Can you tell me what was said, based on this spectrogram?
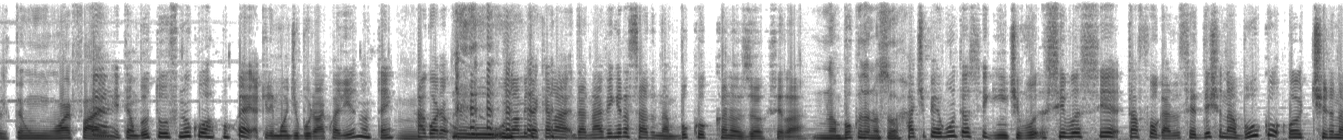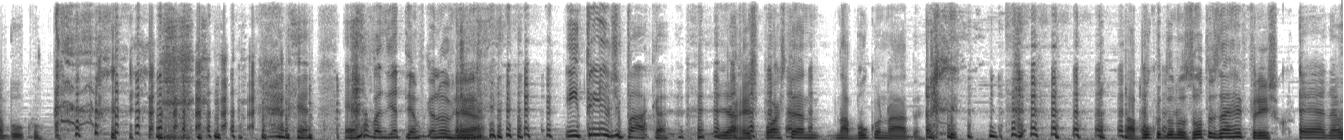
ele tem um É, Wi-Fi. ele tem um Bluetooth no corpo. É, aquele monte de buraco ali não tem. Hum. Agora, o, o nome daquela da nave é engraçado, Nabucodonosor, sei lá. Nabucodonosor. A te pergunta é o seguinte: se você tá afogado, você deixa Nabuco ou tira Nabuco? Essa fazia tempo que eu não vi. É. em trilho de paca. E a resposta é Nabuco nada. Nabuco do nos outros é refresco. É, não.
